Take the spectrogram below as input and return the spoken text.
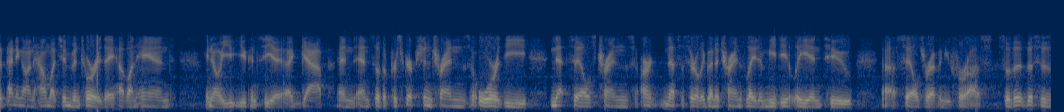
depending on how much inventory they have on hand, you know, you, can see a, gap. And, and so the prescription trends or the net sales trends aren't necessarily going to translate immediately into uh, sales revenue for us. So this is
